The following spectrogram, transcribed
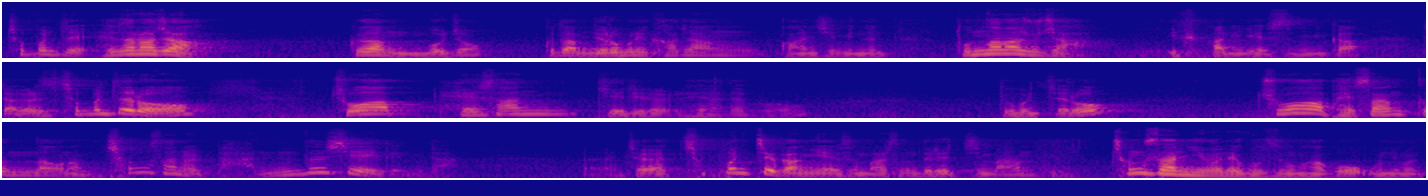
첫 번째 해산하자. 그 다음 뭐죠? 그 다음 여러분이 가장 관심 있는 돈 나눠주자 이거 아니겠습니까? 자 그래서 첫 번째로 조합 해산 결의를 해야 되고 두 번째로 조합 해산 끝나고 나면 청산을 반드시 해야 됩니다. 제가 첫 번째 강의에서 말씀드렸지만 청산위원회 구성하고 운영은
